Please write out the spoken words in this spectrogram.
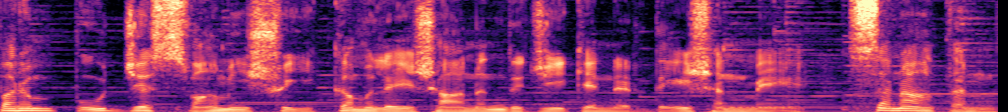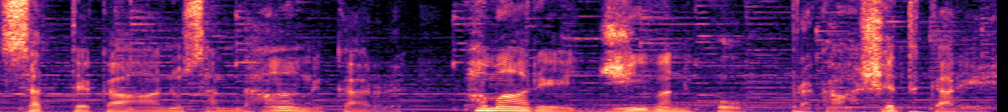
परम पूज्य स्वामी श्री कमलेशानंद जी के निर्देशन में सनातन सत्य का अनुसंधान कर हमारे जीवन को प्रकाशित करे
